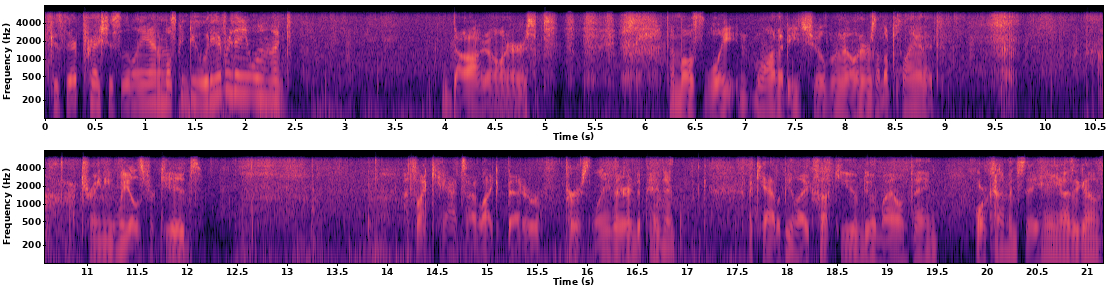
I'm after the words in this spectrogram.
Because their precious little animals can do whatever they want. Dog owners. the most latent wannabe children owners on the planet. Training wheels for kids. That's why cats I like better, personally. They're independent. A cat will be like, fuck you, I'm doing my own thing. Or come and say, hey, how's it going?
